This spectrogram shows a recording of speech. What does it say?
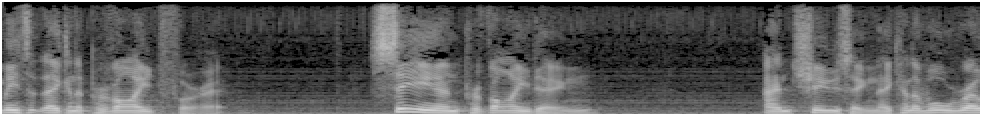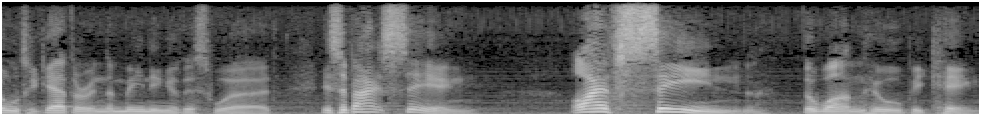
means that they're going to provide for it. Seeing and providing and choosing, they kind of all roll together in the meaning of this word. It's about seeing. I have seen the one who will be king.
